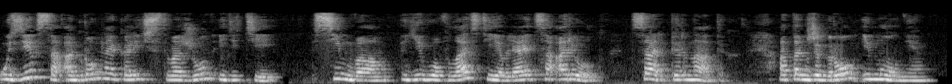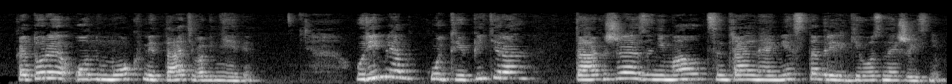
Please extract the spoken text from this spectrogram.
У Зевса огромное количество жен и детей. Символом его власти является орел, царь пернатых, а также гром и молния, которые он мог метать в гневе. У римлян культ Юпитера также занимал центральное место в религиозной жизни.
